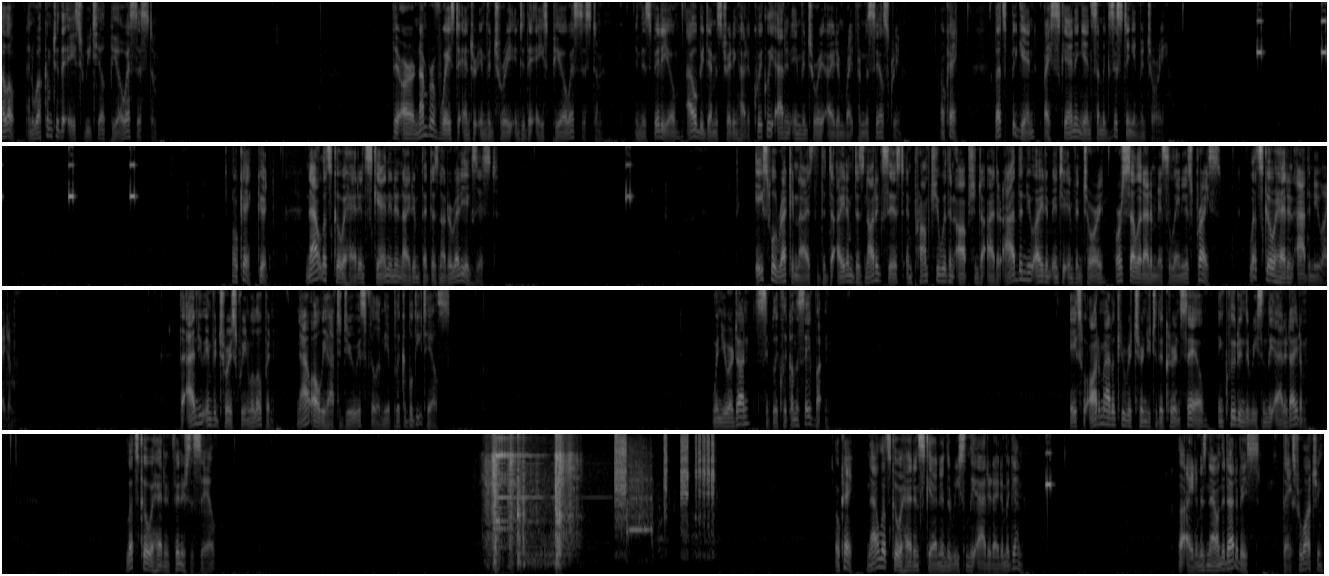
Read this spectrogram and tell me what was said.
Hello, and welcome to the ACE Retail POS system. There are a number of ways to enter inventory into the ACE POS system. In this video, I will be demonstrating how to quickly add an inventory item right from the sales screen. Okay, let's begin by scanning in some existing inventory. Okay, good. Now let's go ahead and scan in an item that does not already exist. ACE will recognize that the item does not exist and prompt you with an option to either add the new item into inventory or sell it at a miscellaneous price. Let's go ahead and add the new item. The Add New Inventory screen will open. Now all we have to do is fill in the applicable details. When you are done, simply click on the Save button. ACE will automatically return you to the current sale, including the recently added item. Let's go ahead and finish the sale. Okay, now let's go ahead and scan in the recently added item again. The item is now in the database. Thanks for watching.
